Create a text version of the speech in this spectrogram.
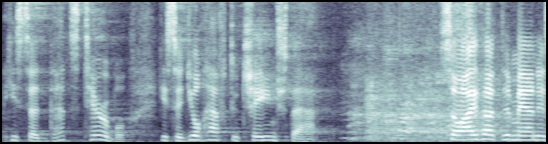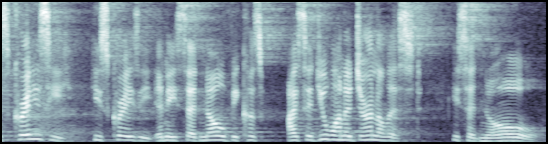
he said, "That's terrible." He said, "You'll have to change that." so I thought the man is crazy. He's crazy, and he said, "No," because I said, "You want a journalist?" He said, "No,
